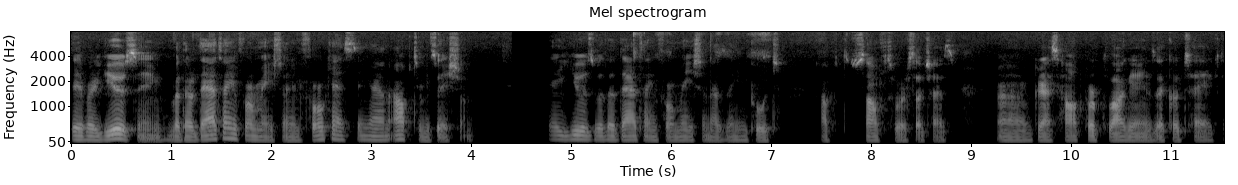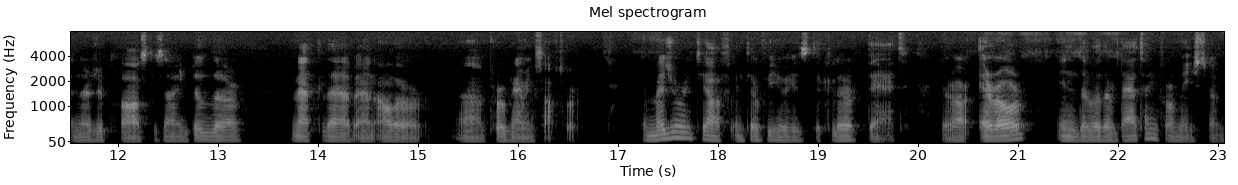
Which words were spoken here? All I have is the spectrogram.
They were using weather data information in forecasting and optimization. They use weather data information as an input of software such as uh, Grasshopper plugins, Ecotect, Energy Plus, Design Builder, MATLAB, and other uh, programming software. The majority of interviewees declared that there are errors in the weather data information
